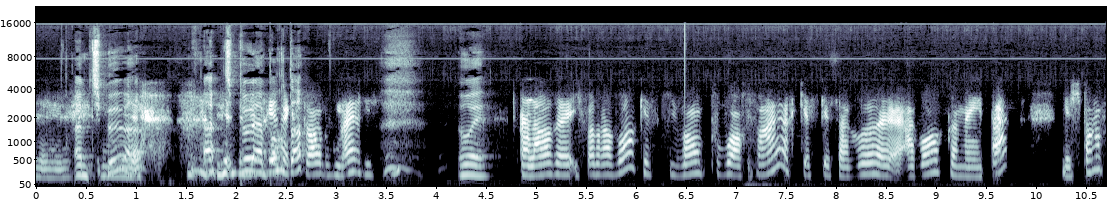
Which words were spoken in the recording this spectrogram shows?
euh un petit peu, hein? un petit peu important. extraordinaire ici. Oui. Alors, il faudra voir qu'est-ce qu'ils vont pouvoir faire, qu'est-ce que ça va avoir comme impact. Mais je pense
